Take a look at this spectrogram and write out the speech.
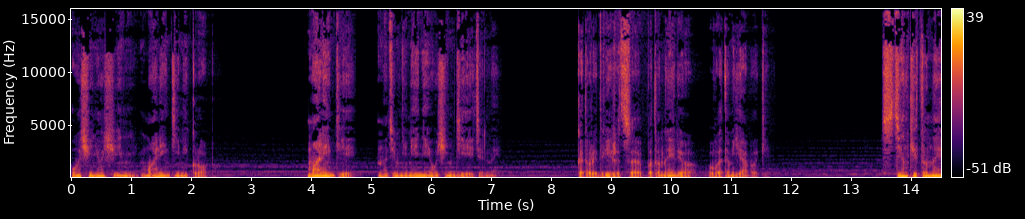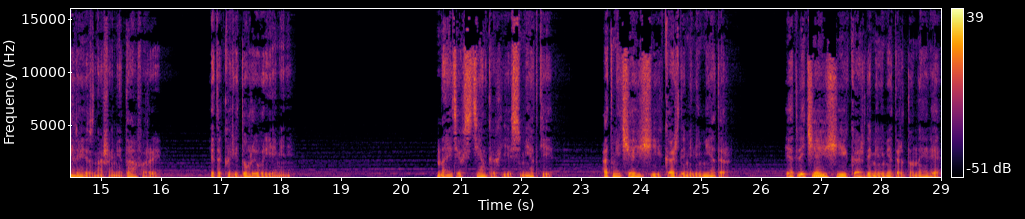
очень-очень маленький микроб. Маленький, но тем не менее очень деятельный, который движется по туннелю в этом яблоке. Стенки туннеля из нашей метафоры – это коридоры времени. На этих стенках есть метки, отмечающие каждый миллиметр и отличающие каждый миллиметр туннеля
